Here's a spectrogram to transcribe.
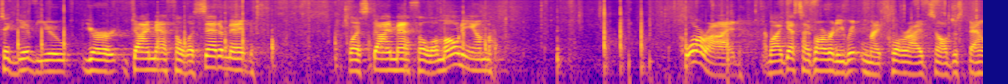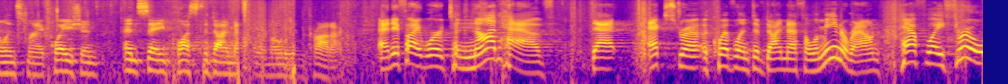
to give you your dimethylacetamide plus dimethylammonium chloride. Well, I guess I've already written my chloride, so I'll just balance my equation and say plus the dimethylammonium product. And if I were to not have that extra equivalent of dimethylamine around, halfway through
